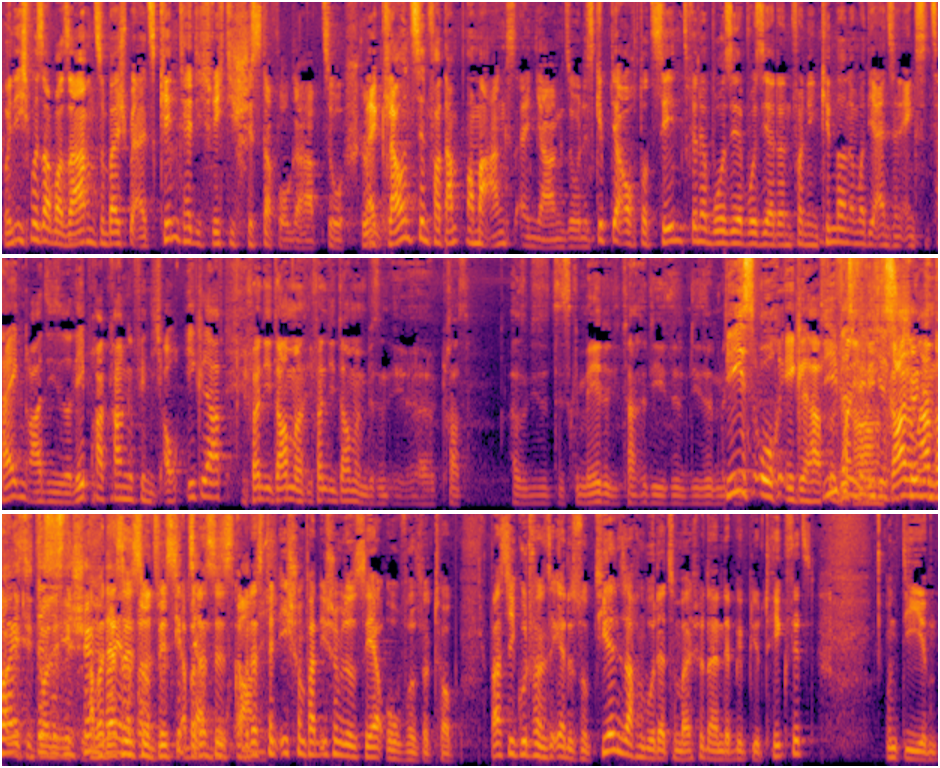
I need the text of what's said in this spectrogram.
Und ich muss aber sagen, zum Beispiel als Kind hätte ich richtig Schiss davor gehabt, so. Weil Clowns sind verdammt nochmal Angst einjagen, so. Und es gibt ja auch dort Szenen drinne, wo sie, wo sie ja dann von den Kindern immer die einzelnen Ängste zeigen. Gerade dieser Leprakranke finde ich auch ekelhaft. Ich fand die Dame, ich fand die Dame ein bisschen äh, krass. Also diese, das Gemälde, die, diese, diese mit Die ist auch ekelhaft. Die das finde ich ist gerade am Anfang ist die das tolle ist Aber das ist so ein bisschen, aber das ist, aber das finde ich schon, fand ich schon wieder sehr over the top. Was ich gut fand, ist eher die subtilen Sachen, wo der zum Beispiel da in der Bibliothek sitzt und die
